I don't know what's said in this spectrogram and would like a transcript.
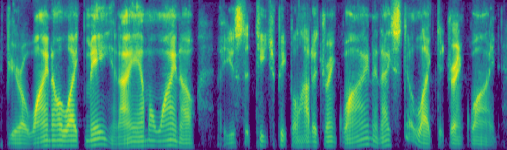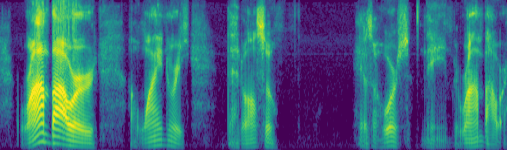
if you're a wino like me, and I am a wino, I used to teach people how to drink wine, and I still like to drink wine. Rombauer, a winery that also has a horse named Rombauer,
